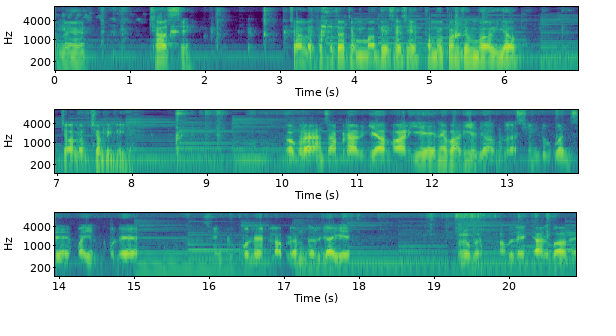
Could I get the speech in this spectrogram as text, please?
અને છાશ છે. ચાલો તો બધા જમવા બેસે છે, તમે પણ જમવા આવી જાઓ. ચાલો જમી લઈએ. તો બ્રાન્ચ આપણે આવી ગયા વાડીએ ને વાડીએ જો આપણું આ સિંડુ બનશે, પાયલ ખોલે. સિંડુ ખોલે એટલે આપણે અંદર જઈએ. બરોબર? આ બધા ઝાડવા આવે.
